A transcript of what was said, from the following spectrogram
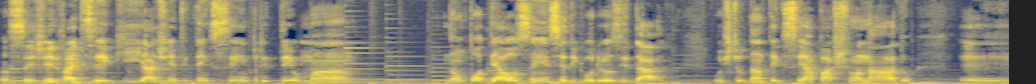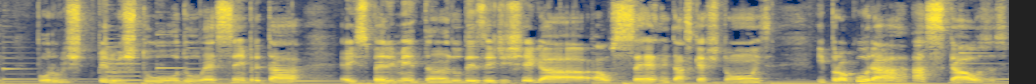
Ou seja, ele vai dizer que a gente tem sempre ter uma. Não pode ter ausência de curiosidade. O estudante tem que ser apaixonado é, por, pelo estudo, é sempre estar tá, é, experimentando o desejo de chegar ao cerne das questões e procurar as causas.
